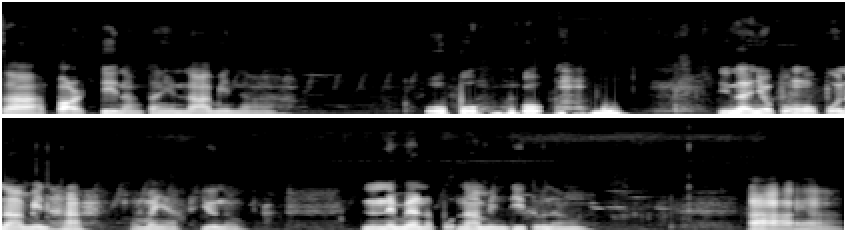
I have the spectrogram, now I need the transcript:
sa party ng tanim namin na upo po. Tingnan nyo pong upo namin ha? Mamaya yun o Tinaniman na po namin dito ng ah, ah,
